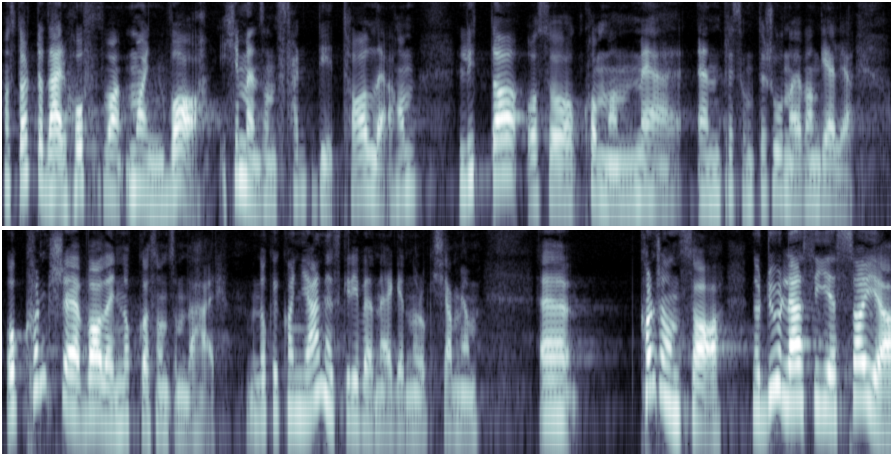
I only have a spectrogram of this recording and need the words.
Han starta der hoffmannen var, ikke med en sånn ferdig tale. Han lytta, og så kom han med en presentasjon av evangeliet. Og kanskje var den noe sånn som det her. Men dere kan gjerne skrive en egen når dere kommer hjem. Eh, kanskje han sa når du leser Jesaja,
